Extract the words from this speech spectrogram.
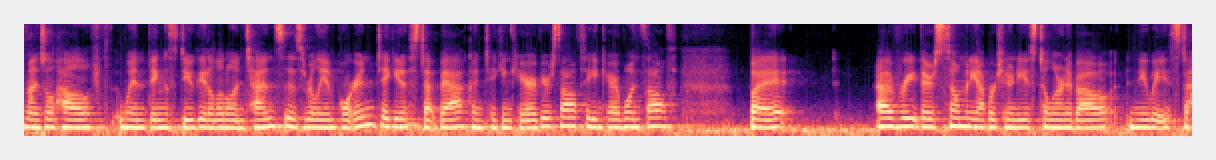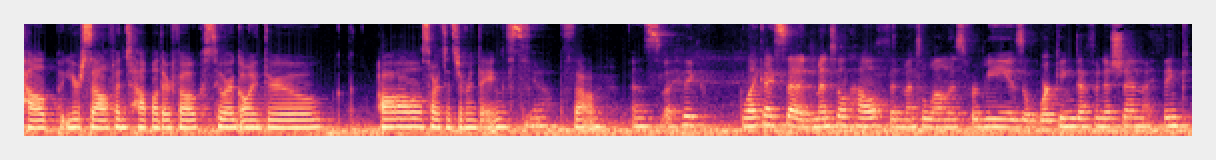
mental health when things do get a little intense is really important. Taking a step back and taking care of yourself, taking care of oneself. But every there's so many opportunities to learn about new ways to help yourself and to help other folks who are going through all sorts of different things. Yeah. So As I think, like I said, mental health and mental wellness for me is a working definition. I think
